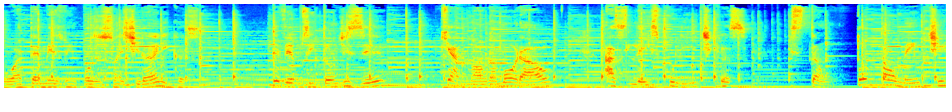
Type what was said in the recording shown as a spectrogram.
ou até mesmo imposições tirânicas, Devemos então dizer que a norma moral, as leis políticas estão totalmente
